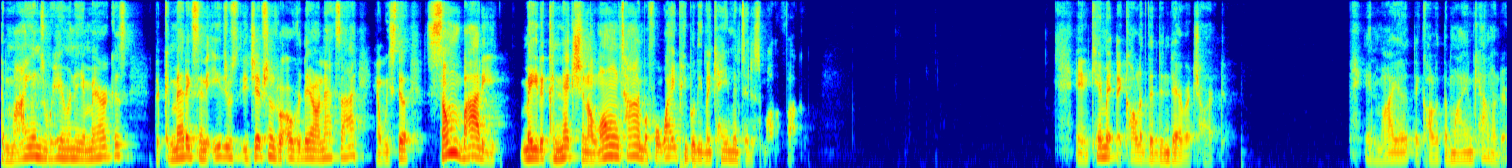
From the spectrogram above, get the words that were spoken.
The Mayans were here in the Americas. The Kemetics and the Egyptians were over there on that side, and we still somebody made a connection a long time before white people even came into this motherfucker. In Kemet, they call it the Dendera chart. In Maya, they call it the Mayan calendar.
